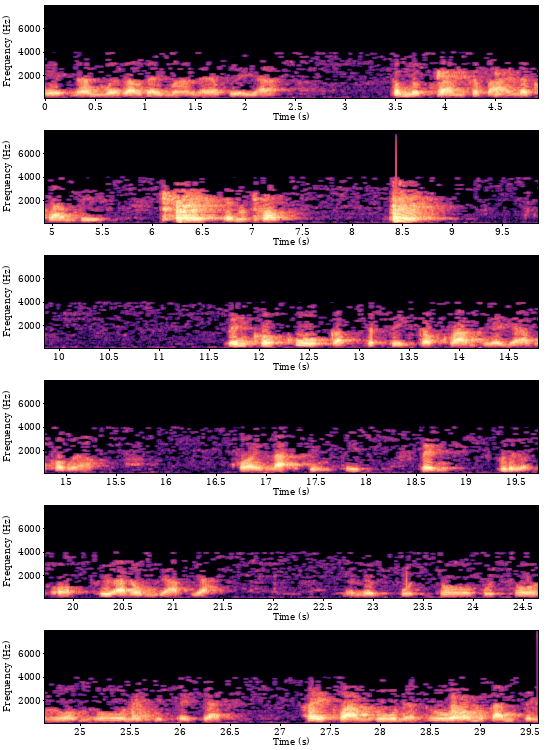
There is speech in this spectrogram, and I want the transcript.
เหตุนั้นเมื่อเราได้มาแล้วเพื่อยากำหนดความสบายและความดี เป็นครบเป็นครบคู่กับสติกับความพยายามของเรา คอยละสิ่งที่เป็นเปลือกออกคืออารมณ์หยาบหยาบระลึกพุทโธพุทโธรวมรู้ในจิตใจ ให้ความรู้เนี่ยรวมกันเป็น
